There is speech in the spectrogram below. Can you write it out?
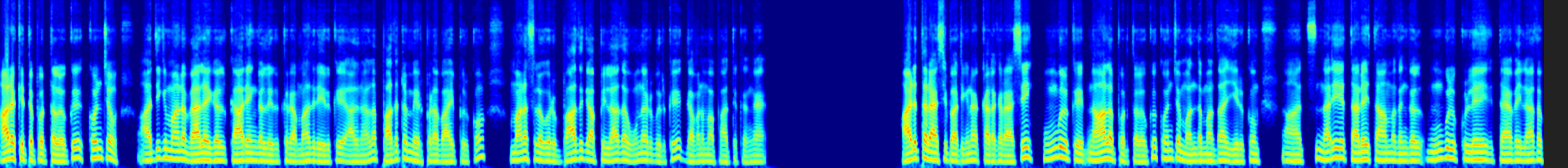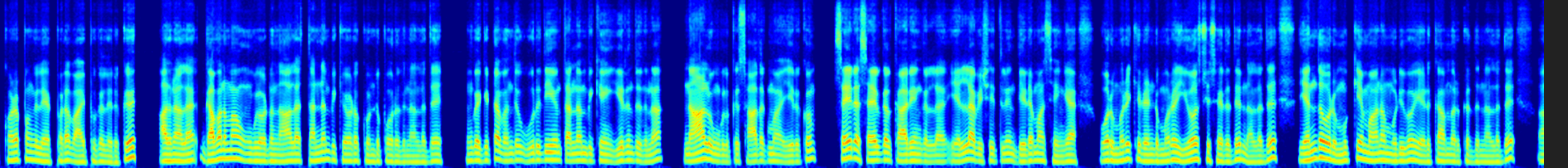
ஆரோக்கியத்தை பொறுத்தளவுக்கு கொஞ்சம் அதிகமான வேலைகள், காரியங்கள் இருக்கிற மாதிரி இருக்கு. அதனால பதட்டம் ஏற்பட வாய்ப்பு இருக்கும். மனசுல ஒரு பாதுகாப்பு இல்லாத உணர்வு இருக்கு. கவனமா பார்த்துக்கோங்க அடுத்த ராசி பார்த்தீங்கன்னா, கடக ராசி. உங்களுக்கு நாள பொறுத்தளவுக்கு கொஞ்சம் மந்தமா தான் இருக்கும். நிறைய தடை, தாமதங்கள், உங்களுக்குள்ளே தேவையில்லாத குழப்பங்கள் ஏற்பட வாய்ப்புகள் இருக்கு. அதனால கவனமா உங்களோட நாள தன்னம்பிக்கையோட கொண்டு போறது நல்லது. உங்ககிட்ட வந்து உறுதியும், தன்னம்பிக்கையும் இருந்ததுன்னா, நாள் உங்களுக்கு சாதகமாக இருக்கும். செய்கிற செயல்கள், காரியங்களில் எல்லா விஷயத்துலையும் திடமாக செய்யுங்க. ஒரு முறைக்கு ரெண்டு முறை யோசித்து செய்கிறது நல்லது. எந்த ஒரு முக்கியமான முடிவும் எடுக்காம இருக்கிறது நல்லது.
